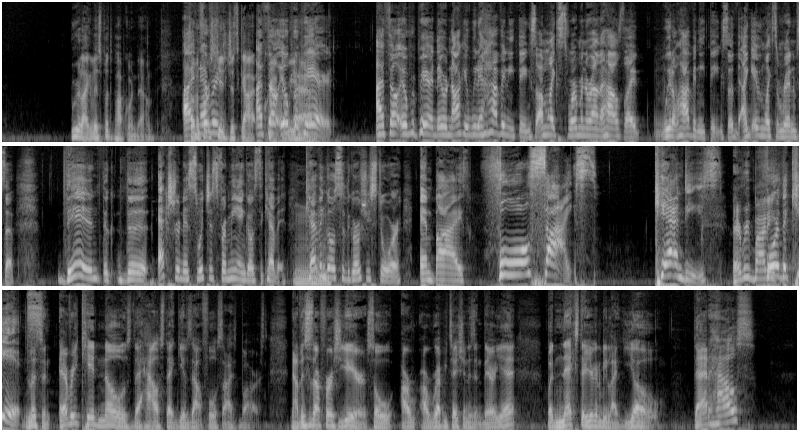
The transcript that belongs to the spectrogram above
We were like, let's put the popcorn down. So I the never, first kids just got. I felt ill prepared. I felt ill prepared. They were knocking. We didn't have anything, so I'm like swarming around the house like we don't have anything. So I gave him like some random stuff. Then the the extraness switches from me and goes to Kevin. Mm. Kevin goes to the grocery store and buys full size candies Everybody for the kids. Listen, every kid knows the house that gives out full size bars. Now, this is our first year, so our, our reputation isn't there yet. But next year, you're gonna be like, yo, that house,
